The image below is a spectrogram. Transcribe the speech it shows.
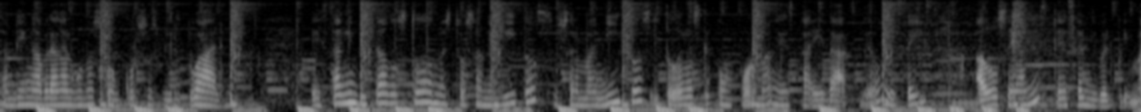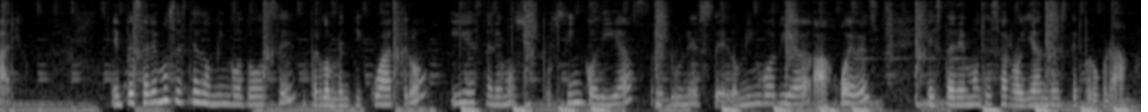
también habrán algunos concursos virtuales. Están invitados todos nuestros amiguitos, sus hermanitos y todos los que conforman esta edad, de 6 a 12 años, que es el nivel primario. Empezaremos este domingo 12, perdón, 24 y estaremos por 5 días, el lunes, de domingo a, jueves, estaremos desarrollando este programa.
